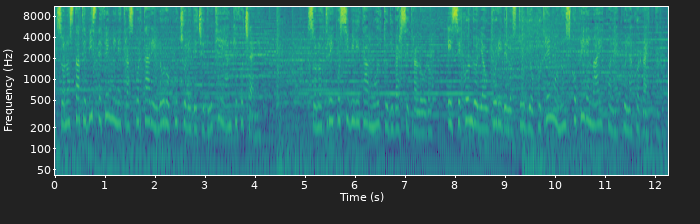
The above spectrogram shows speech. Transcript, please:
Sono state viste femmine trasportare i loro cuccioli deceduti e anche focene. Sono tre possibilità molto diverse tra loro, e secondo gli autori dello studio potremmo non scoprire mai qual è quella corretta.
